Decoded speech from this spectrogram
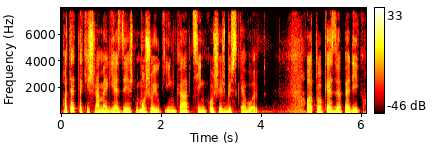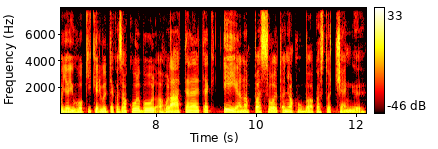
Ha tettek is rá megjegyzést, mosolyuk inkább cinkos és büszke volt. Attól kezdve pedig, hogy a juhok kikerültek az akolból, ahol átteleltek, éjjel-nappal szólt a nyakukba akasztott csengő.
